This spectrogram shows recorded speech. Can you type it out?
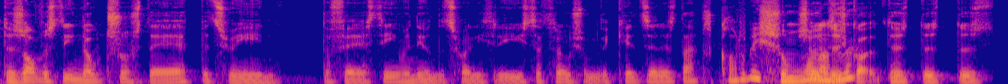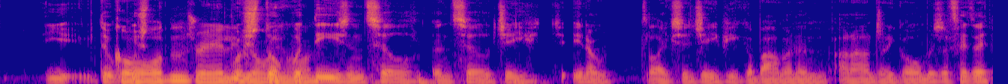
there's obviously no trust there between the first team and the under 23s to throw some of the kids in, is there? It's got to be someone. So there's got there's there's, there's you, there- we're- Gordon's really we're stuck with one. these until until G, you know like say JP Gbamin and, and Andre Gomes are fitted.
